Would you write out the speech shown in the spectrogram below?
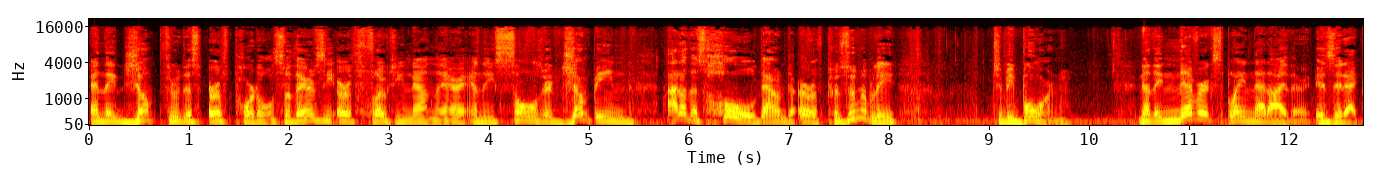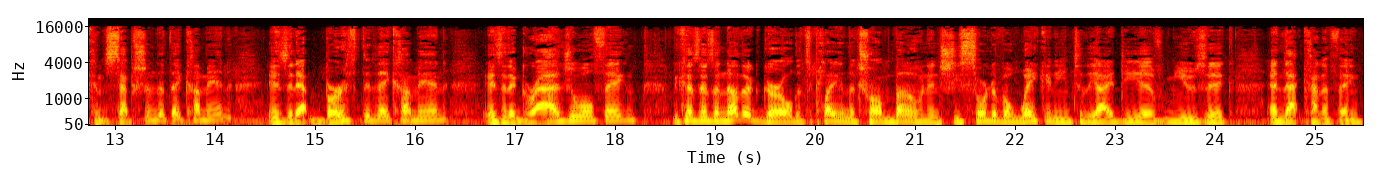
And they jump through this earth portal. So there's the earth floating down there, and these souls are jumping out of this hole down to earth, presumably to be born. Now, they never explain that either. Is it at conception that they come in? Is it at birth did they come in? Is it a gradual thing? Because there's another girl that's playing the trombone and she's sort of awakening to the idea of music and that kind of thing.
